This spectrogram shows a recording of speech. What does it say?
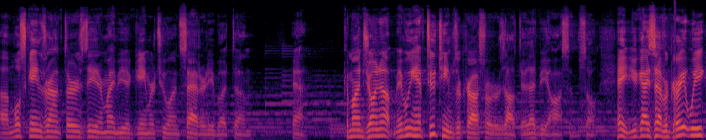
Uh, most games are on Thursday. There might be a game or two on Saturday, but um, yeah. Come on, join up. Maybe we can have two teams of Crossroaders out there. That'd be awesome. So, hey, you guys have a great week.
